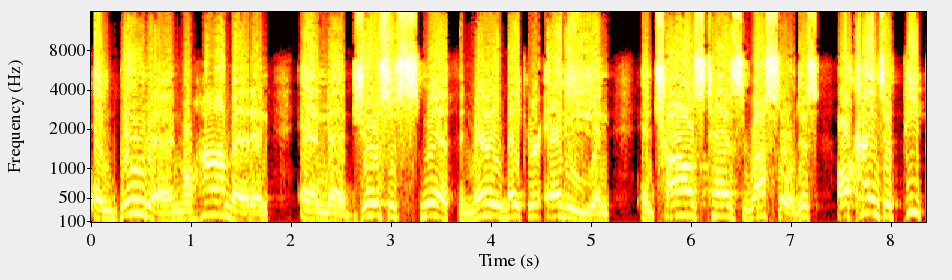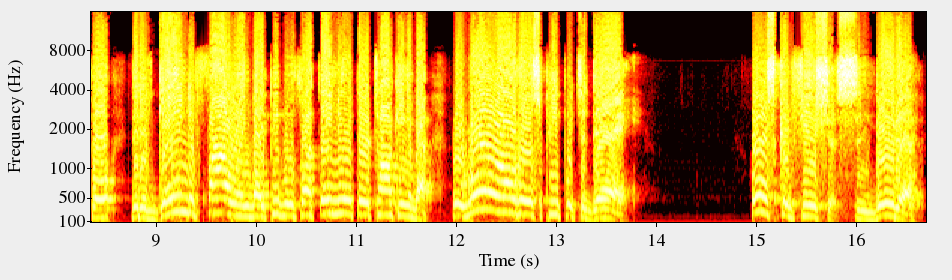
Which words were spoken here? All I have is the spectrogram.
and Buddha and Mohammed and, and uh, Joseph Smith and Mary Baker Eddy and, and Charles Taze Russell, just all kinds of people that have gained a following by people who thought they knew what they were talking about. But where are all those people today? Where's Confucius and Buddha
